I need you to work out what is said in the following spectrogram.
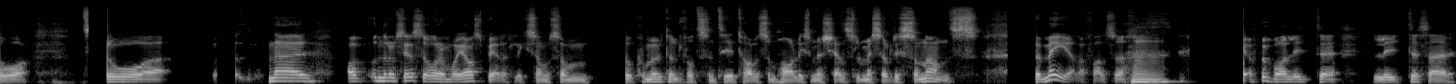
så när, av, under de senaste åren vad jag spelat liksom som då kom ut under 2010-talet som har liksom en känslomässig resonans för mig i alla fall så jag var lite, lite så här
